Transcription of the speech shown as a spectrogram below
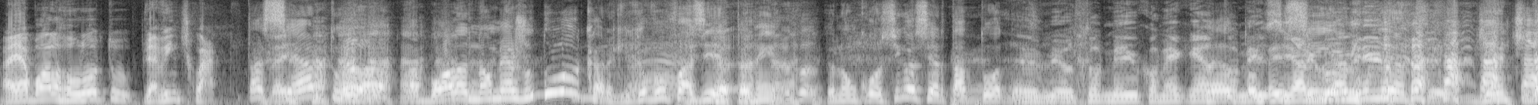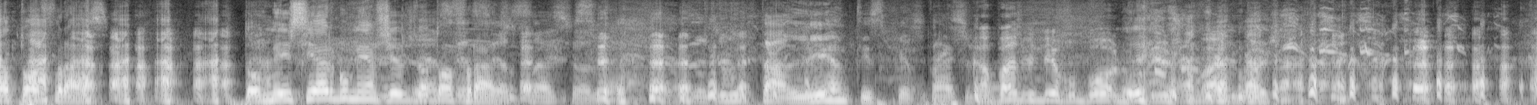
Aí a bola rolou, tu. Dia 24. Tá Daí... certo, a, a, bola não me ajudou, cara. O que, que eu vou fazer também? Eu não consigo acertar é, todas. Eu, eu tô meio, como é que é? Eu, eu tô, meio, meio, sem, sem argumento. argumento diante da tua frase. Tô meio sem argumentos diante da tua é frase. Sensacional. É um talento espetáculo. Esse rapaz me derrubou no queijo malho hoje.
